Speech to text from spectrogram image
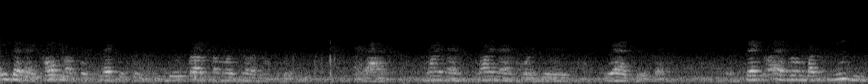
igen, egy hatnapos lekötési időtartam az nagyon. Tehát majdnem, majdnem, hogy jelképes. De azonban mégis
